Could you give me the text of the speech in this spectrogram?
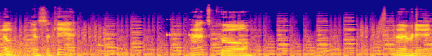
Nope, guess I can't. That's cool. Whatever, dude.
